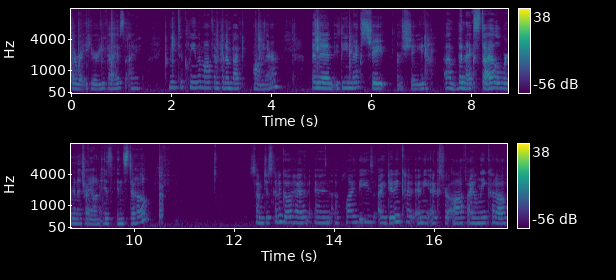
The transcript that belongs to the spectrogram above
they're right here, you guys. I need to clean them off and put them back on there. And then the next shade, or shade, um, the next style we're going to try on is Instaho. So I'm just going to go ahead and apply these. I didn't cut any extra off. I only cut off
